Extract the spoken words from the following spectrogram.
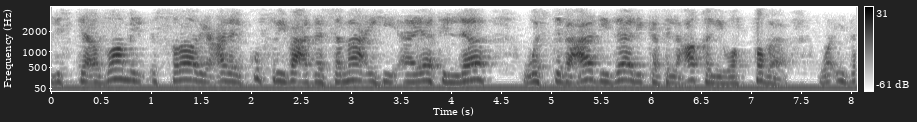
لاستعظام الإصرار على الكفر بعد سماعه آيات الله واستبعاد ذلك في العقل والطبع. وإذا,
